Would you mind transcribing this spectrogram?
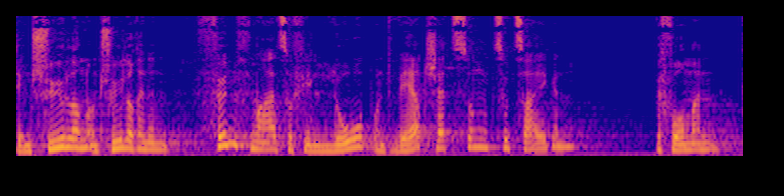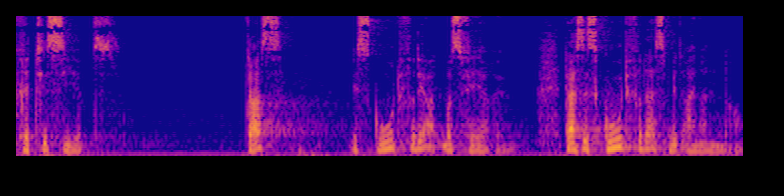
den Schülern und Schülerinnen fünfmal so viel Lob und Wertschätzung zu zeigen, bevor man kritisiert. Das ist gut für die Atmosphäre. Das ist gut für das Miteinander.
